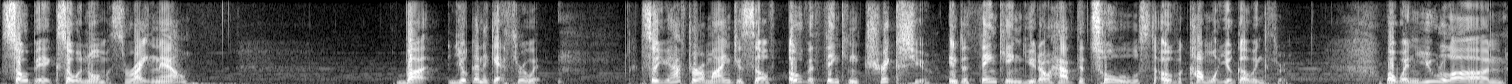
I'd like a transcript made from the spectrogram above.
so big, so enormous right now, but you're going to get through it. So you have to remind yourself overthinking tricks you into thinking you don't have the tools to overcome what you're going through. But when you learn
